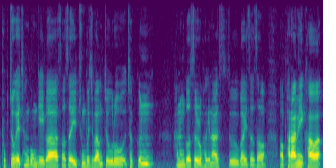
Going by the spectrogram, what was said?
북쪽에 찬 공기가 서서히 중부지방 쪽으로 접근하는 것을 확인할 수가 있어서 어, 바람이 가,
